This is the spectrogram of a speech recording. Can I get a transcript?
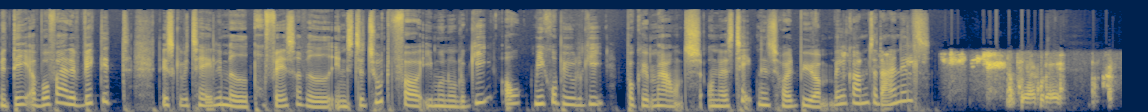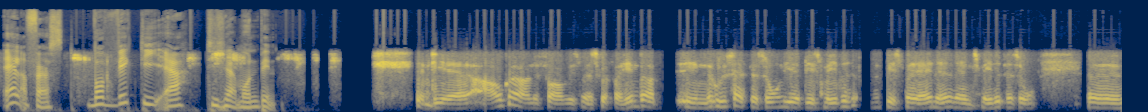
med det, og hvorfor er det vigtigt? Det skal vi tale med professor ved Institut for Immunologi og Mikrobiologi på Københavns Universitet, Niels Højby om. Velkommen til dig, Niels. Ja, goddag. Allerførst, hvor vigtige er de her mundbind? Jamen, de er afgørende for, hvis man skal forhindre en udsat person i at blive smittet, hvis man er af en smittet person. Øh,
